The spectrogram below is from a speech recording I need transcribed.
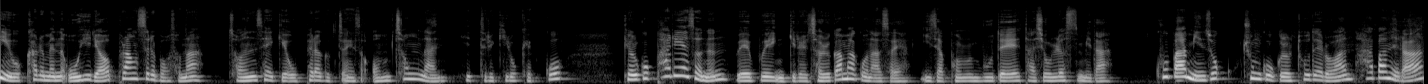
망 이후 카르멘은 오히려 프랑스를 벗어나 전 세계 오페라 극장에서 엄청난 히트를 기록했고 결국 파리에서는 외부의 인기를 절감하고 나서야 이 작품을 무대에 다시 올렸습니다. 쿠바 민속 춤곡을 토대로 한 하바네라,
